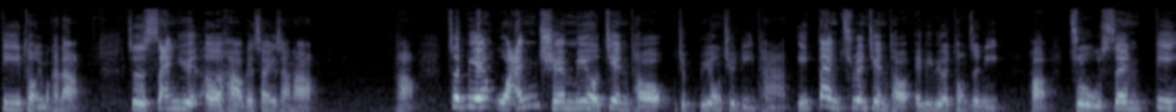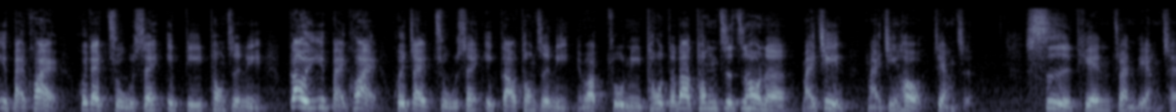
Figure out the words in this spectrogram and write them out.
第一桶有没有看到？这是三月二号跟三月三号。好，这边完全没有箭头，就不用去理它。一旦出现箭头，A P P 会通知你。好，主升低一百块，会在主升一低通知你；高于一百块，会在主升一高通知你。有没有？祝你通得到通知之后呢？买进，买进后这样子。四天赚两成，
